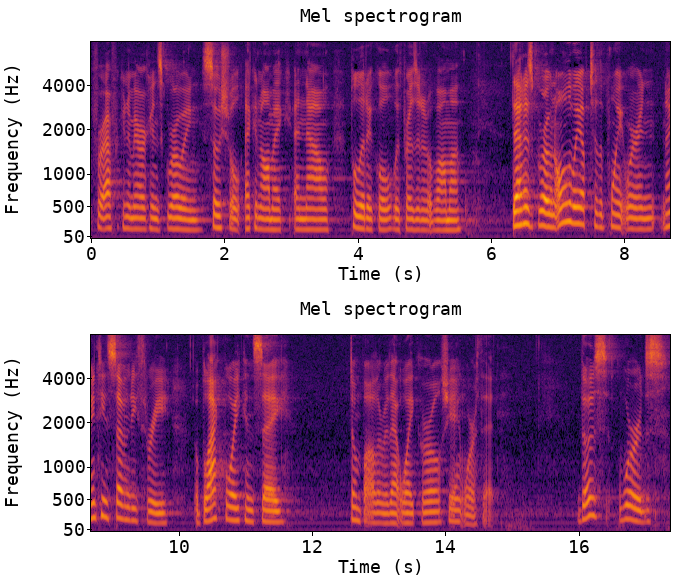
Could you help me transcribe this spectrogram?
for African Americans growing, social, economic, and now political with President Obama. That has grown all the way up to the point where in 1973, a black boy can say, Don't bother with that white girl, she ain't worth it those words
